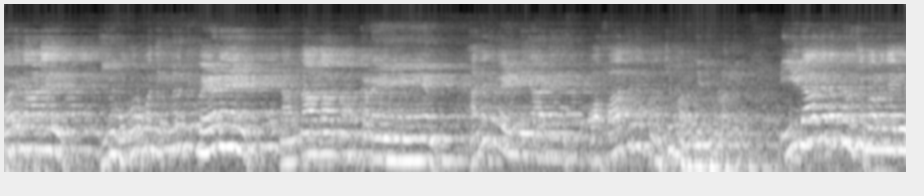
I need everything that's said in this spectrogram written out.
പോയതാണ്. ഈ ഓർമ്മ നിങ്ങൾക്ക് വേണേ. നന്നാകാൻ നോക്കണേ. അതിനു വേണ്ടിയാണ് വഫാത്തിനെ കുറിച്ച് പറഞ്ഞിട്ടുള്ളത്. മീലാദിനെ കുറിച്ച് പറഞ്ഞത്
